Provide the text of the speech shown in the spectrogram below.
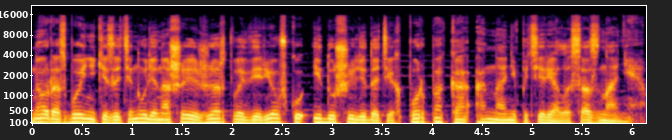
Но разбойники затянули на шее жертвы веревку и душили до тех пор, пока она не потеряла сознание.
